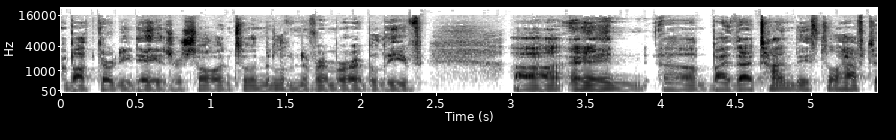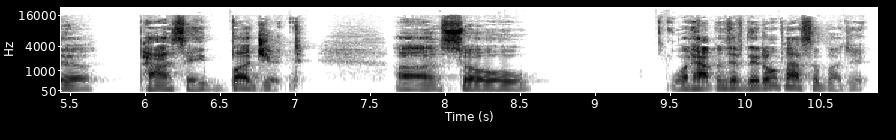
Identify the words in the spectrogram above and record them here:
about 30 days or so until the middle of November, I believe. Uh, and uh, by that time, they still have to pass a budget. Uh, so, what happens if they don't pass a budget?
